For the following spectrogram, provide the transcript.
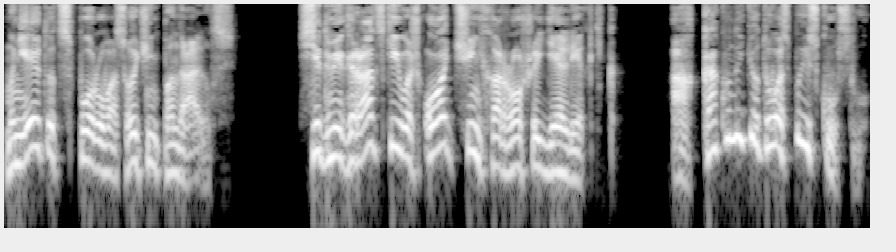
Мне этот спор у вас очень понравился. Седмиградский ваш очень хороший диалектик. А как он идет у вас по искусству?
